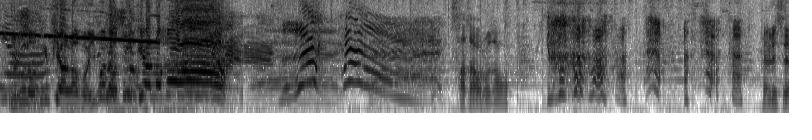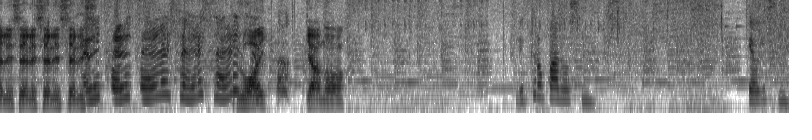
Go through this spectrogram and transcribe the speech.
이분 어떻게 피하려고? 이번 어떻게 네. 피하려고? 네. 사자로 잡았다. 앨리스, 앨리스, 앨리스, 앨리스, 앨리스. 앨리스 앨리스 앨리스 앨리스 일로 와, 앨리스 이야 너. 밑으로 빠졌음 여기 있음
